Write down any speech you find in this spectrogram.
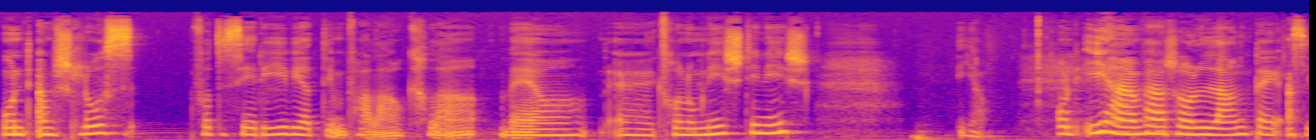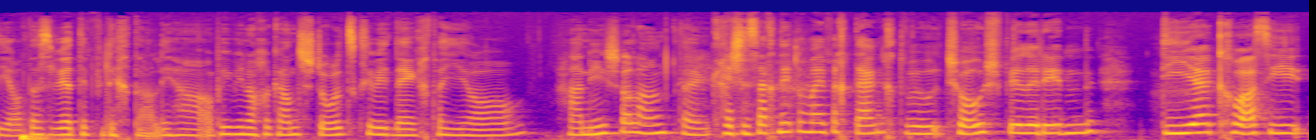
Und am Schluss von der Serie wird im Fall auch klar, wer äh, Kolumnistin ist. Ja. Und ich habe einfach schon lange gedacht, also ja, das werden vielleicht alle haben, aber ich bin nachher ganz stolz gewesen, weil ich dachte, ja, habe ich schon lange gedacht. Hast du das echt nicht nur einfach gedacht, weil die Schauspielerin die quasi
